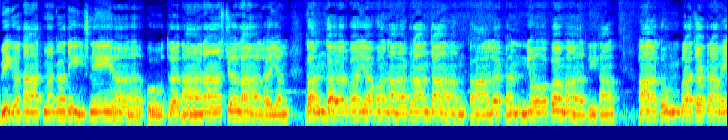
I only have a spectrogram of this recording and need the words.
विगतात्मगतिस्नेहपुत्रधाराश्च लालयन् गन्धर्वयवनाक्रान्तां कालकन्योपमर्दितां हातुं प्रचक्रमे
